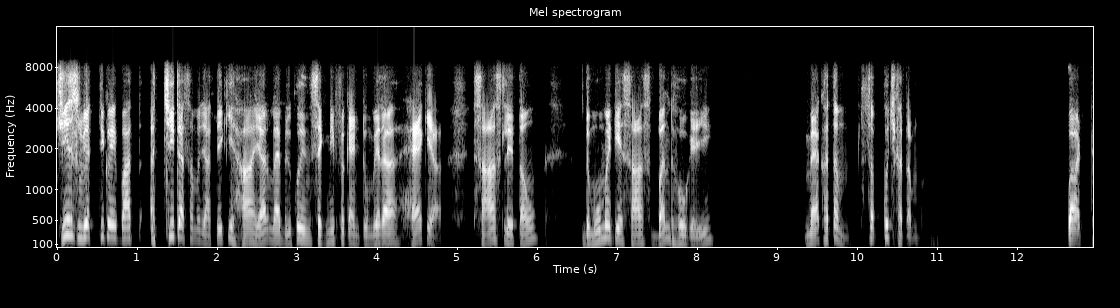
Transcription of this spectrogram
जिस व्यक्ति को एक बात अच्छी तरह समझ आती है कि हाँ यार, मैं बिल्कुल इनसिग्निफिकेंट हूँ, मेरा है क्या? सांस लेता हूँ द मोमेंट ये सांस बंद हो गई, मैं खत्म, सब कुछ खत्म। बट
